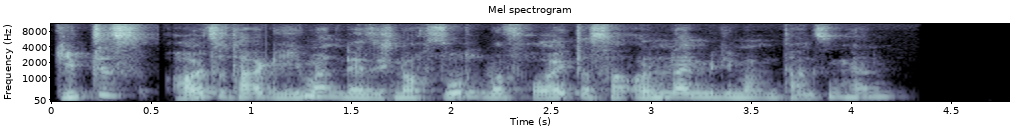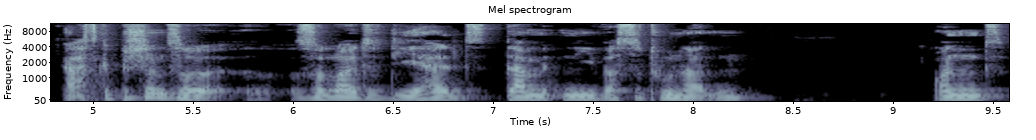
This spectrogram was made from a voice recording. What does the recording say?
Gibt es heutzutage jemanden, der sich noch so darüber freut, dass er online mit jemandem tanzen kann? Ja, es gibt bestimmt so, so Leute, die halt damit nie was zu tun hatten. Und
